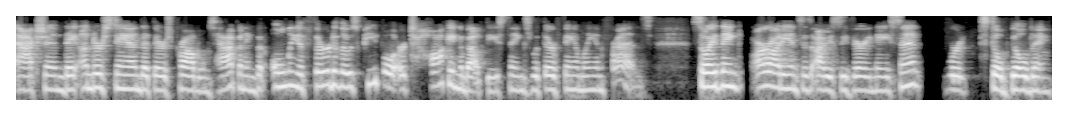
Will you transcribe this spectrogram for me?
action. They understand that there's problems happening but only a third of those people are talking about these things with their family and friends. So i think our audience is obviously very nascent. We're still building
